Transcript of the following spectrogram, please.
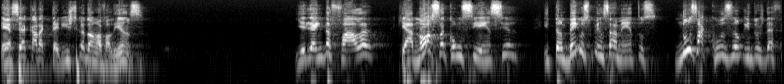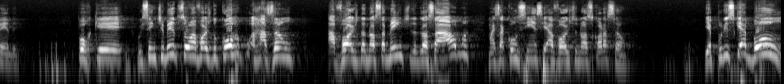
Essa é a característica da nova aliança. E ele ainda fala que a nossa consciência e também os pensamentos nos acusam e nos defendem. Porque os sentimentos são a voz do corpo, a razão, a voz da nossa mente, da nossa alma, mas a consciência é a voz do nosso coração. E é por isso que é bom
